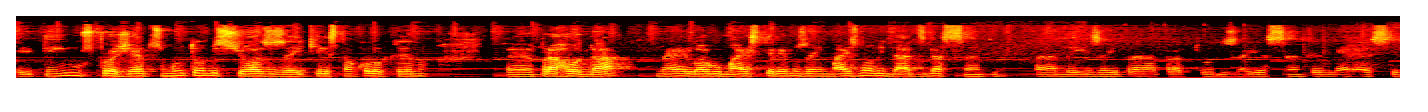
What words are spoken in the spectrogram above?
E tem uns projetos muito ambiciosos aí que eles estão colocando uh, para rodar né? E logo mais teremos aí mais novidades da Santa. Parabéns aí para todos. Aí a Santa merece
